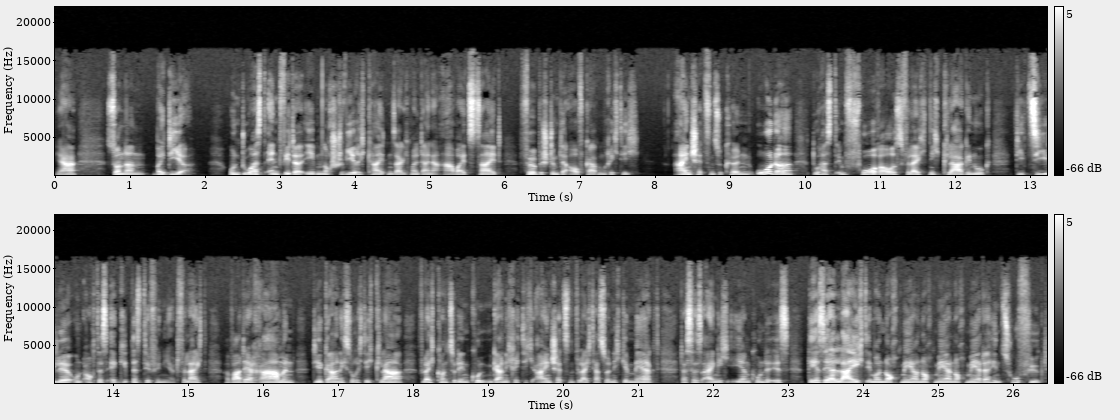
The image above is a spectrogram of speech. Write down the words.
ja, sondern bei dir. Und du hast entweder eben noch Schwierigkeiten, sage ich mal, deine Arbeitszeit für bestimmte Aufgaben richtig einschätzen zu können, oder du hast im Voraus vielleicht nicht klar genug die Ziele und auch das Ergebnis definiert. Vielleicht war der Rahmen dir gar nicht so richtig klar. Vielleicht konntest du den Kunden gar nicht richtig einschätzen. Vielleicht hast du nicht gemerkt, dass das eigentlich eher ein Kunde ist, der sehr leicht immer noch mehr, noch mehr, noch mehr da hinzufügt,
